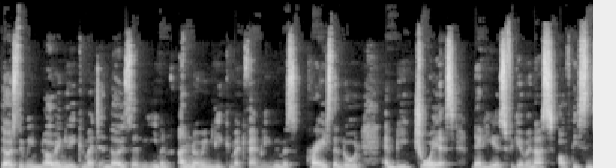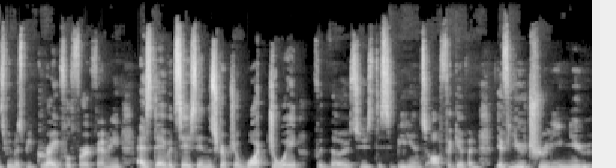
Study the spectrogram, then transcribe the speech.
those that we knowingly commit and those that we even unknowingly commit, family. We must praise the Lord and be joyous that he has forgiven us of these sins. We must be grateful for it, family. As David says in the scripture, what joy for those whose disobedience are forgiven. If you truly knew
